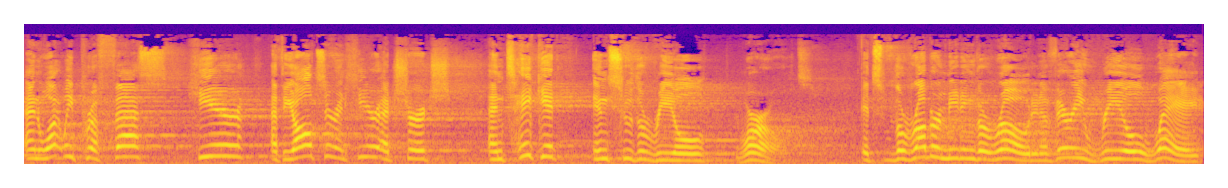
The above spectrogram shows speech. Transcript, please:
and what we profess here at the altar and here at church and take it into the real world. It's the rubber meeting the road in a very real way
